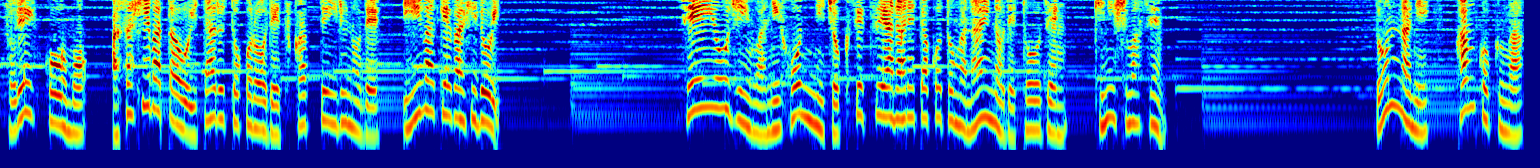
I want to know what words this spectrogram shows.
それ以降も朝日旗を至るところで使っているので言い訳がひどい。西洋人は日本に直接やられたことがないので当然気にしません。どんなに韓国が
